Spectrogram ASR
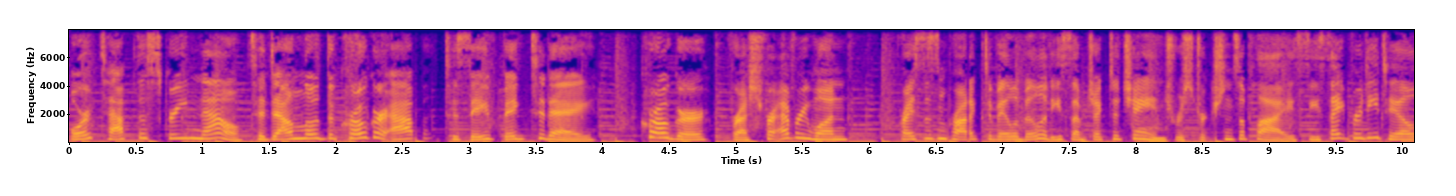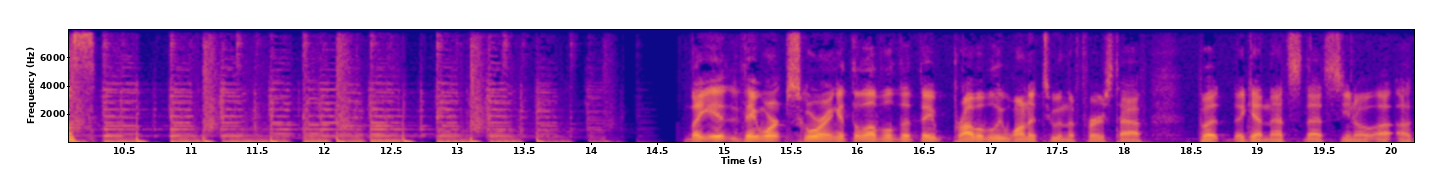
or tap the screen now to download the Kroger app to save big today. Kroger, fresh for everyone. Prices and product availability subject to change. Restrictions apply. See site for details. Like it, they weren't scoring at the level that they probably wanted to in the first half. But again, that's that's you know a, a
